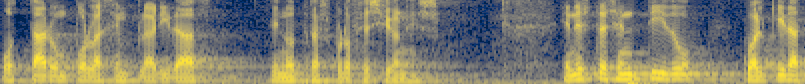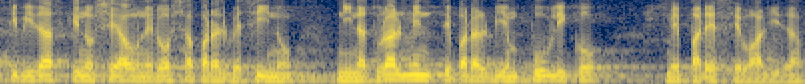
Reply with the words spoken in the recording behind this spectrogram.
optaron por la ejemplaridad en otras profesiones. En este sentido, cualquier actividad que no sea onerosa para el vecino, ni naturalmente para el bien público, me parece válida.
